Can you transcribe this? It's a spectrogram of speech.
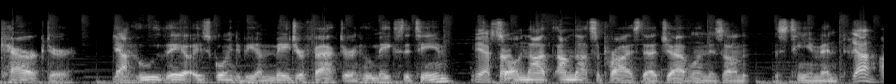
character Yeah. and who they is going to be a major factor in who makes the team? Yeah, So. I'm not I'm not surprised that Javelin is on this team, and Yeah. uh,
